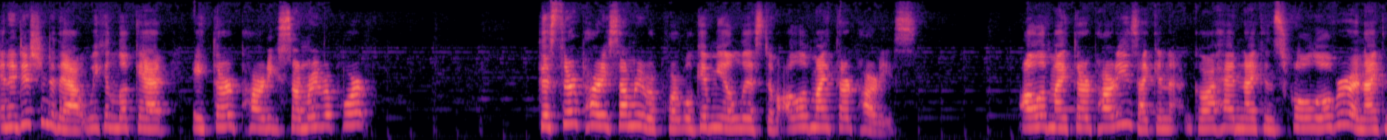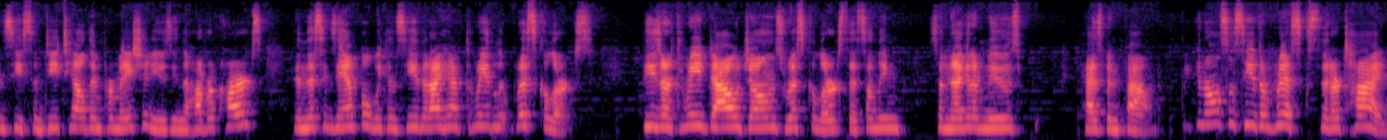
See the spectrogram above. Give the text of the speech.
In addition to that, we can look at a third party summary report. This third party summary report will give me a list of all of my third parties. All of my third parties, I can go ahead and I can scroll over and I can see some detailed information using the hover cards. In this example, we can see that I have three risk alerts. These are three Dow Jones risk alerts that something, some negative news has been found. We can also see the risks that are tied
